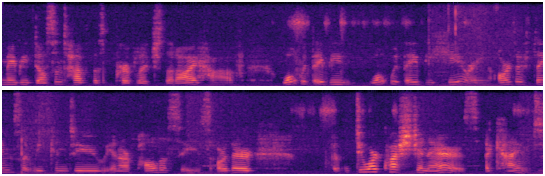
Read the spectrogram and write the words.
maybe doesn't have this privilege that I have? What would they be? What would they be hearing? Are there things that we can do in our policies? Are there do our questionnaires account?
